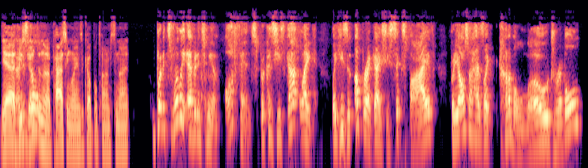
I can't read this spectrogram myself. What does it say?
Yeah, And he's jumped in the passing lanes a couple times tonight. but it's really evident to me on offense because he's got like like he's an upright guy. He's six five, but he also has like kind of a low dribble.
